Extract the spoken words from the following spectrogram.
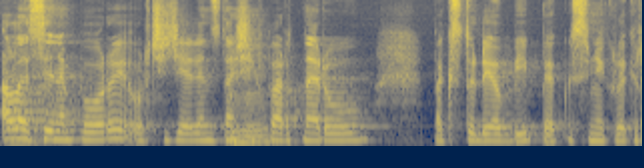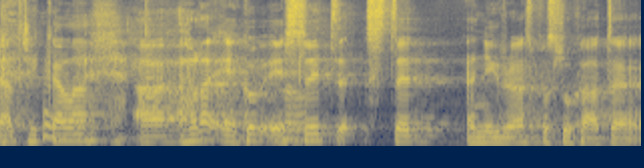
Ale Cinepory, určitě jeden z našich mm. partnerů, pak Studio Beep, jak už jsem několikrát říkala. a hele, jako jestli no. jste, a někdo nás posloucháte,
